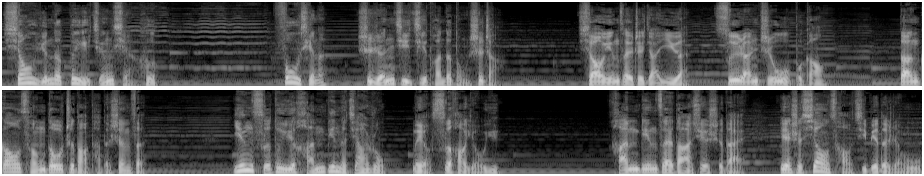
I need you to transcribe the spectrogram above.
肖云的背景显赫。父亲呢是仁济集团的董事长。肖云在这家医院虽然职务不高，但高层都知道他的身份，因此对于韩冰的加入没有丝毫犹豫。韩冰在大学时代便是校草级别的人物，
